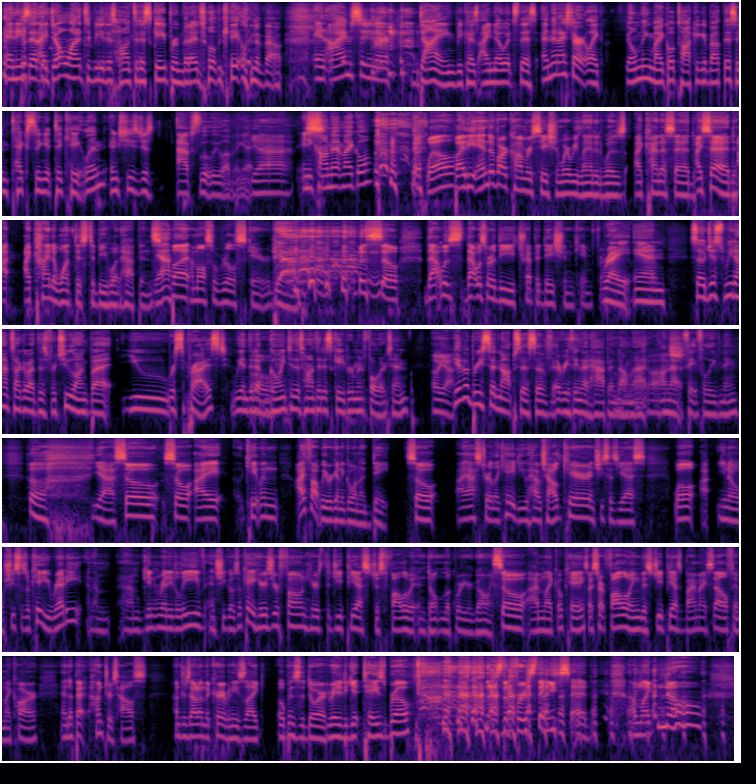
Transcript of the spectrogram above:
and he said, I don't want it to be this haunted escape room that I told Caitlin about. And I'm sitting there dying because I know it's this. And then I start like filming Michael talking about this and texting it to Caitlin, and she's just absolutely loving it. Yeah. Any comment, Michael? Well, by the end of our conversation, where we landed was I kind of said, I said, I, I kind of want this to be what happens. Yeah. But I'm also real scared. Yeah. so that was that was where the trepidation came from. Right. And so just we don't have to talk about this for too long, but you were surprised. We ended Oh. up going to this haunted escape room in Fullerton. Oh yeah. Give a brief synopsis of everything that happened oh on my that on that fateful evening. Oh, Yeah. So so I Caitlin, I thought we were gonna go on a date. So I asked her like, "Hey, do you have childcare?" And she says yes. Well, I, you know, she says, "Okay, you ready?" And I'm I'm getting ready to leave, and she goes, "Okay, here's your phone. Here's the GPS. Just follow it and don't look where you're going." So I'm like, "Okay." So I start following this GPS by myself in my car. End up at Hunter's house. Hunter's out on the curb, and he's like, opens the door. You ready to get tased, bro? That's the first thing he said. I'm like, no.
